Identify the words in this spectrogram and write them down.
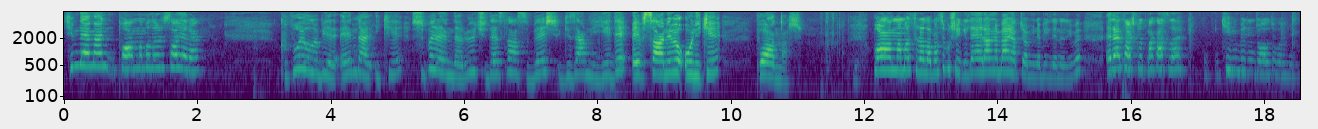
Şimdi hemen puanlamaları say. Kupa yolu 1, Ender 2, Süper Ender 3, Destansı 5, Gizemli 7, Efsanevi 12 puanlar. Puanlama sıralaması bu şekilde. Eren'le ben yapacağım yine bildiğiniz gibi. Eren taş kağıt makasla kim birinci olacak onu bilmiyorum.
